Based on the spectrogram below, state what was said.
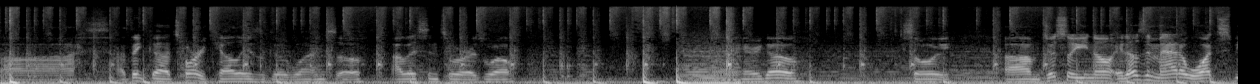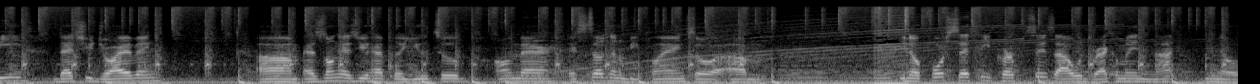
Uh, I think uh, Tori Kelly is a good one so I listen to her as well. And here we go. So um, just so you know it doesn't matter what speed that you're driving um, as long as you have the YouTube on there it's still gonna be playing so um, you know for safety purposes I would recommend not you know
